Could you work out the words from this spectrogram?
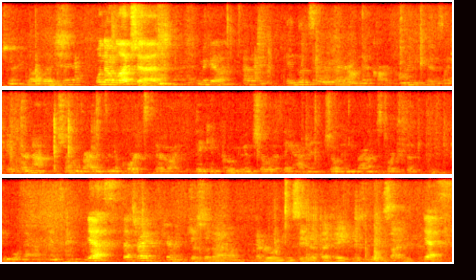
Janae? No bloodshed? Well, no bloodshed. Michaela? Uh, It looks better on their card, only because like if they're not showing violence in the courts, they're like, they can prove and show that they haven't shown any violence towards the people that are against them. Yes, that's right, Jeremy. Just so that, um, everyone can see that the hate is one-sided. Yes,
